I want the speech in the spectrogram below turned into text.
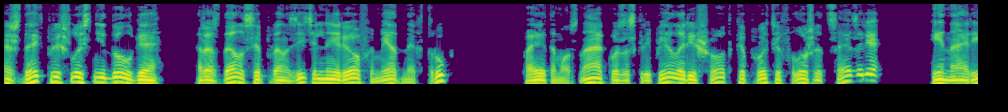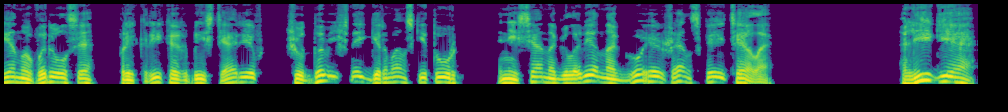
Ждать пришлось недолго, раздался пронзительный рев медных труб, по этому знаку заскрипела решетка против ложи Цезаря, и на арену вырвался при криках бестиариев чудовищный германский тур, неся на голове ногое женское тело. «Лигия!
